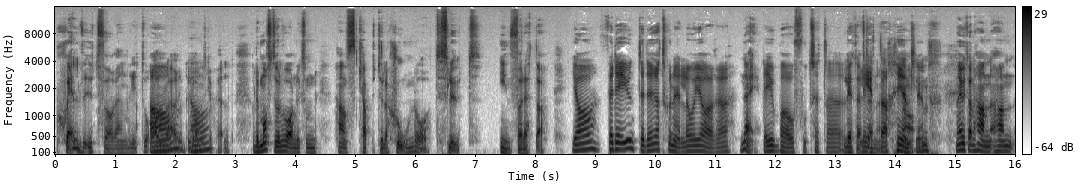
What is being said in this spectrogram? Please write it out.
själv utföra en ritual Ja, där i begravningskapellet. Och det måste väl vara liksom hans kapitulation då till slut inför detta. Ja, för det är ju inte det rationella att göra. Nej, Det är ju bara att fortsätta Leta efter leta henne. egentligen. nej utan han, han,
